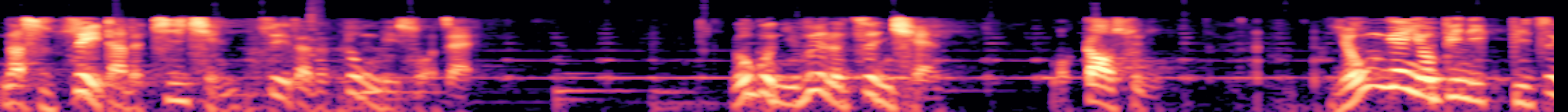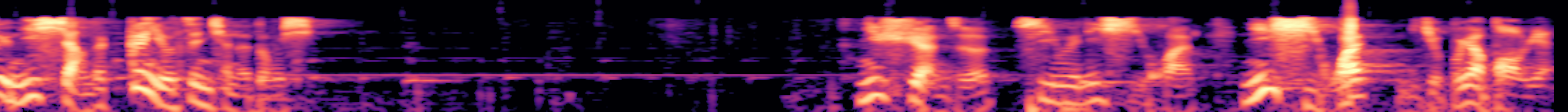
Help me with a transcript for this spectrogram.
那是最大的激情、最大的动力所在。如果你为了挣钱，我告诉你永远有比你比这个你想的更有挣钱的东西。你选择是因为你喜欢你喜欢你就不要抱怨。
